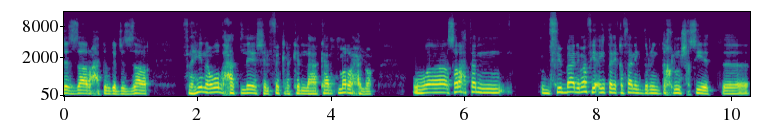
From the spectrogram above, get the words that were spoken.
جزار وحتى تبقى جزار. فهنا وضحت ليش الفكرة كلها كانت مرة حلوة. وصراحه في بالي ما في أي طريقة ثانية يقدرون يدخلون شخصية آه،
